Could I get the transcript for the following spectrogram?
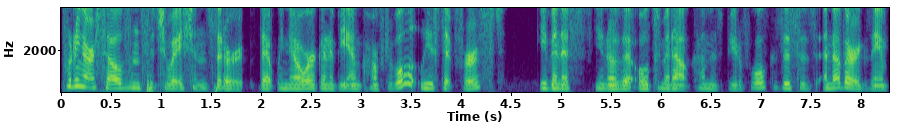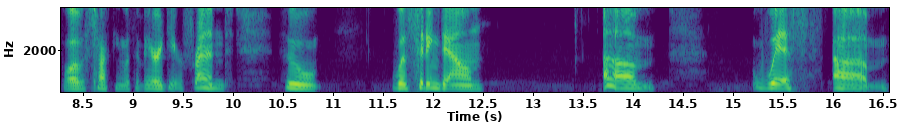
putting ourselves in situations that are that we know are going to be uncomfortable, at least at first, even if you know the ultimate outcome is beautiful. Because this is another example. I was talking with a very dear friend who was sitting down um, with um,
